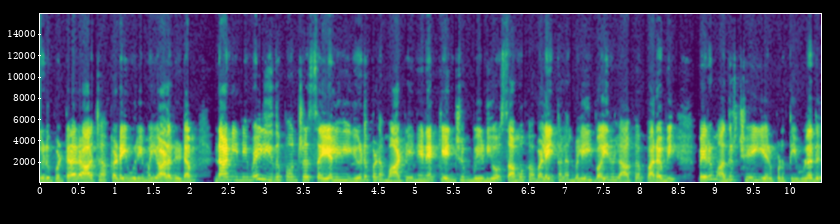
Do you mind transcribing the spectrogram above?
ஈடுபட்ட ராஜா கடை உரிமையாளரிடம் நான் இனிமேல் இதுபோன்ற செயலில் ஈடுபட மாட்டேன் என கெஞ்சும் வீடியோ சமூக வலைதளங்களில் வைரலாக பரவி பெரும் அதிர்ச்சியை ஏற்படுத்தியுள்ளது.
